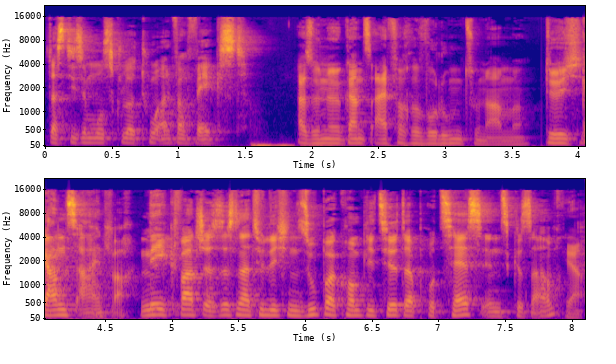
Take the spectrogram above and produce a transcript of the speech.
dass diese Muskulatur einfach wächst. Also eine ganz einfache Volumenzunahme. Durch Ganz einfach. Nee, Quatsch, es ist natürlich ein super komplizierter Prozess insgesamt. Ja.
